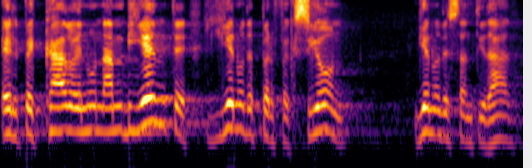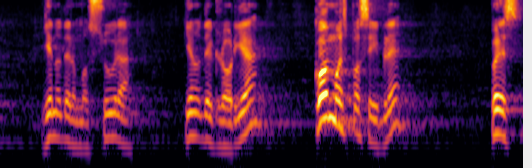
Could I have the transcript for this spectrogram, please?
el pecado en un ambiente lleno de perfección, lleno de santidad, lleno de hermosura, lleno de gloria? ¿Cómo es posible? Pues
